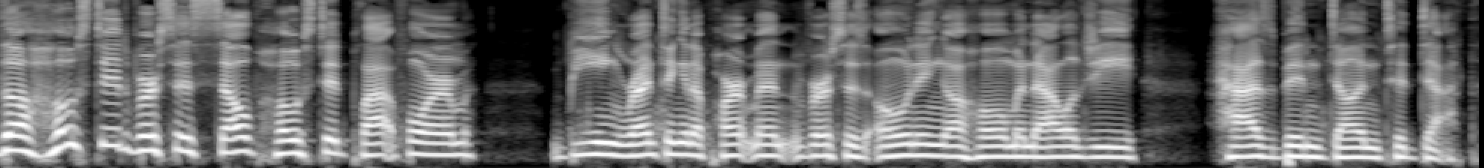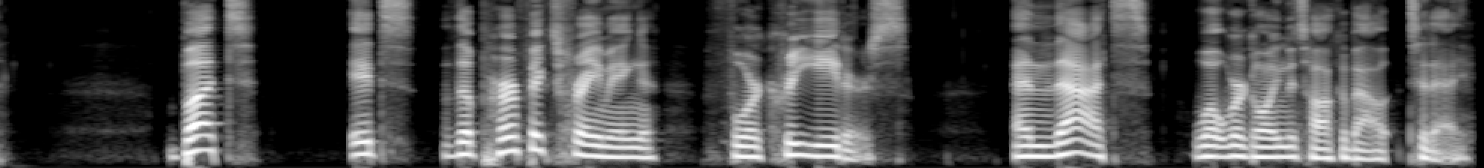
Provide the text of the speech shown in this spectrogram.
The hosted versus self hosted platform being renting an apartment versus owning a home analogy has been done to death. But it's the perfect framing for creators. And that's what we're going to talk about today.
